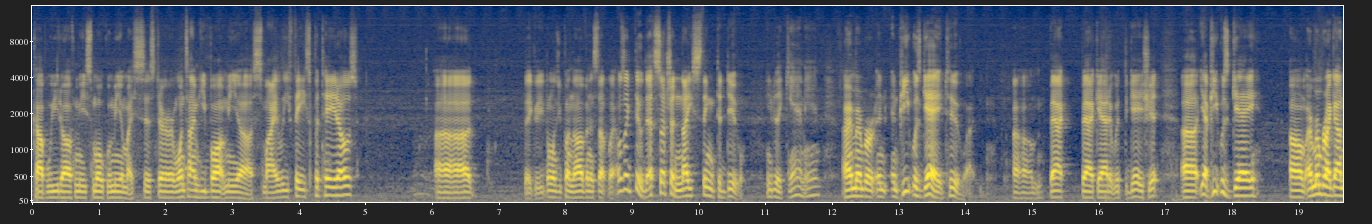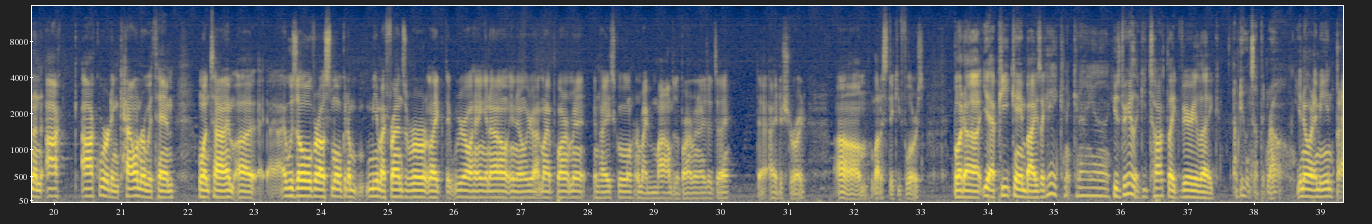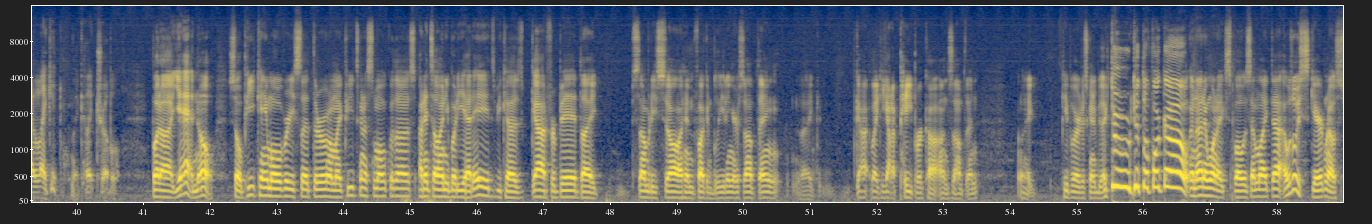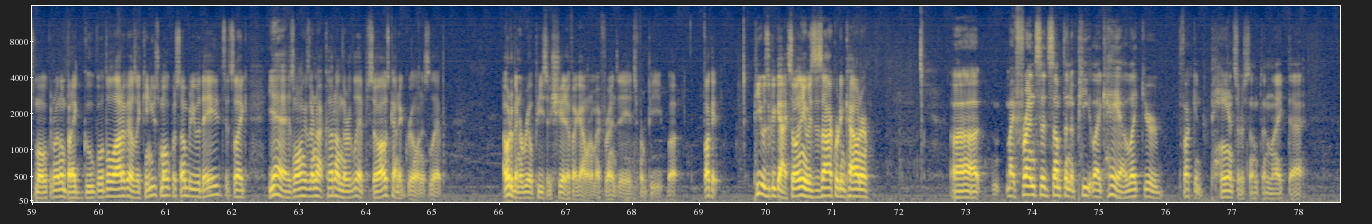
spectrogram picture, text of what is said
cop weed off me, smoke with me and my sister. One time he bought me uh, smiley face potatoes. Uh, like the ones you put in the oven and stuff. Like I was like, dude, that's such a nice thing to do. And he'd be like, yeah, man. I remember, and, and Pete was gay too. Um, back back at it with the gay shit. Uh, yeah, Pete was gay. Um, I remember I got an awkward encounter with him one time. Uh, I was over, I was smoking. Me and my friends were like, we were all hanging out. You know, we were at my apartment in high school, or my mom's apartment, I should say, that I destroyed. Um, a lot of sticky floors. But uh, yeah, Pete came by. He's like, "Hey, can I?" Can I uh... He was very like he talked like very like I'm doing something wrong. You know what I mean? But I like it. Like I like trouble. But uh, yeah, no. So Pete came over. He slid through. I'm like, Pete's gonna smoke with us. I didn't tell anybody he had AIDS because God forbid, like somebody saw him fucking bleeding or something. Like got like he got a paper cut on something. Like people are just gonna be like, dude, get the fuck out. And I didn't want to expose him like that. I was always scared when I was smoking with him, but I googled a lot of it. I was like, can you smoke with somebody with AIDS? It's like, yeah, as long as they're not cut on their lip. So I was kind of grilling his lip. I would have been a real piece of shit if I got one of my friends AIDS from Pete, but fuck it. Pete was a good guy. So, anyways, this awkward encounter. Uh, my friend said something to Pete like, "Hey, I like your fucking pants" or something like that.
